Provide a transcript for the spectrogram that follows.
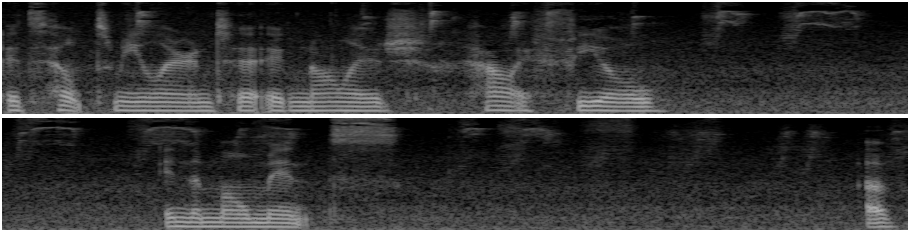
It's helped me learn to acknowledge how I feel in the moments of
